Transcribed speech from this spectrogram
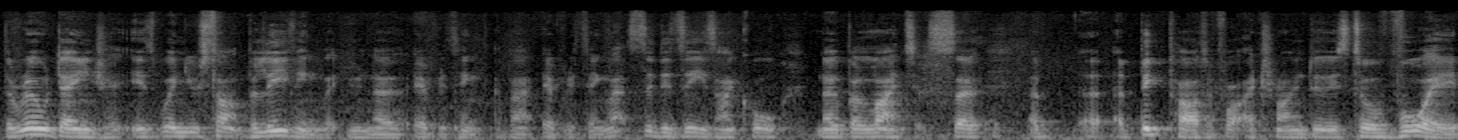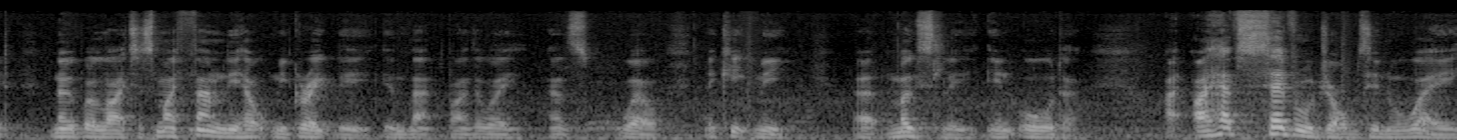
The real danger is when you start believing that you know everything about everything. That's the disease I call Nobelitis. So a, a, big part of what I try and do is to avoid Nobelitis. My family helped me greatly in that, by the way, as well. They keep me uh, mostly in order. I, I have several jobs in a way.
